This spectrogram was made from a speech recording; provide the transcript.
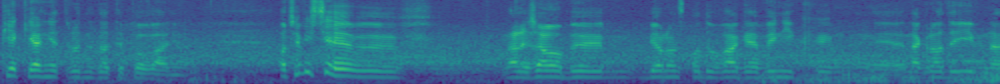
piekielnie trudny do typowania. Oczywiście e, należałoby, biorąc pod uwagę wynik nagrody Iwna,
